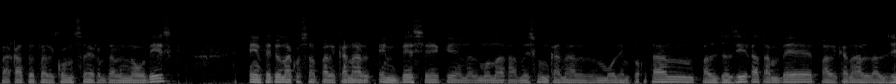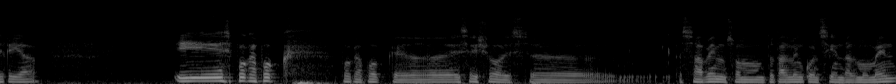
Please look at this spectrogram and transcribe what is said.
farà tot el concert del nou disc hem fet una cosa pel canal MBC que en el món àrab és un canal molt important pel Jazeera també, pel canal d'Algèria. I és a poc a poc a poc a poc eh, és això és, eh, sabem, som totalment conscients del moment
